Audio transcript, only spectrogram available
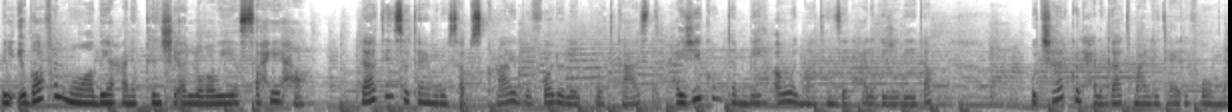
بالإضافة لمواضيع عن التنشئة اللغوية الصحيحة. لا تنسوا تعملوا سبسكرايب وفولو للبودكاست. حيجيكم تنبيه أول ما تنزل حلقة جديدة وتشاركوا الحلقات مع اللي تعرفوهم.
